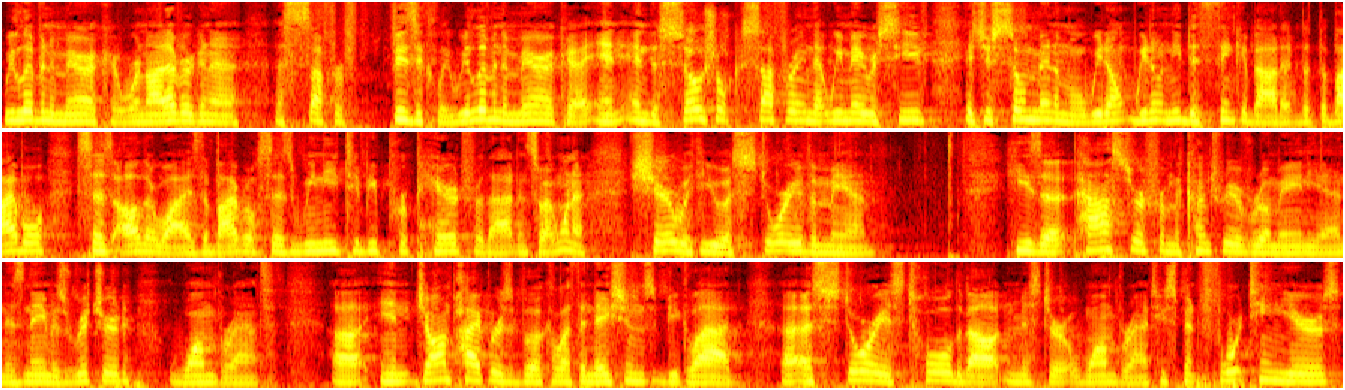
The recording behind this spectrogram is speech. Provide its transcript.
We live in America. We're not ever going to uh, suffer physically. We live in America, and, and the social suffering that we may receive is just so minimal. We don't, we don't need to think about it. But the Bible says otherwise. The Bible says we need to be prepared for that. And so I want to share with you a story of a man He's a pastor from the country of Romania, and his name is Richard Wurmbrand. Uh, in John Piper's book, Let the Nations Be Glad, uh, a story is told about Mr. Wurmbrand, who spent 14 years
